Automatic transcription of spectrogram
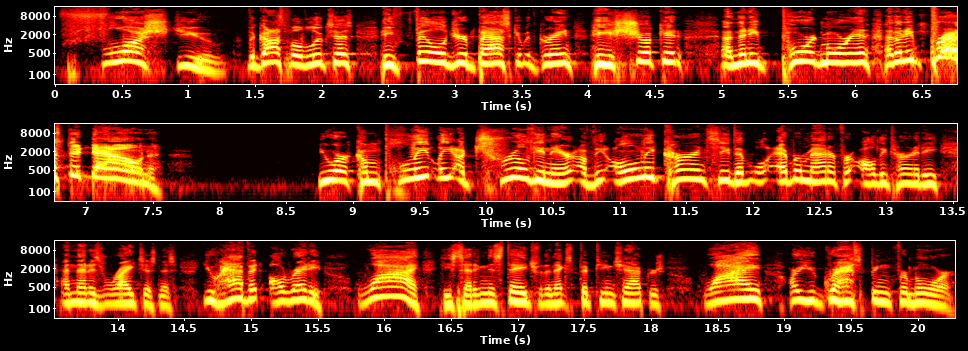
flushed you. The Gospel of Luke says He filled your basket with grain, He shook it, and then He poured more in, and then He pressed it down. You are completely a trillionaire of the only currency that will ever matter for all eternity, and that is righteousness. You have it already. Why? He's setting the stage for the next 15 chapters. Why are you grasping for more?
